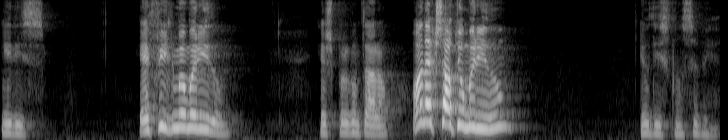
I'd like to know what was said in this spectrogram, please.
E disse: É filho do meu marido. Eles perguntaram: Onde é que está o teu marido? Eu disse que não sabia.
